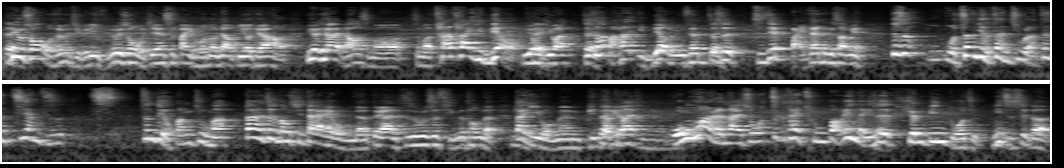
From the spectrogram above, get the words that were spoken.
对例如说，我随便举个例子，比如说我今天是办一个活动叫 BOTY 好了，BOTY，然后什么什么叉叉饮料 BOTY，就是他把他的饮料的名称就是直接摆在那个上面，就是我这样就有赞助了，但这样子。真的有帮助吗？当然，这个东西在我们的对岸似乎是行得通的，但以我们平常一般文化人来说，这个太粗暴，因为等于是喧宾夺主。你只是个，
